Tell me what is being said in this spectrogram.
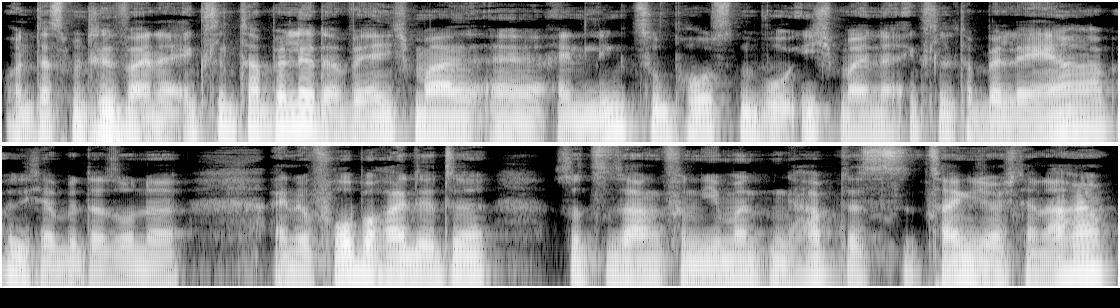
Und das mit Hilfe einer Excel-Tabelle. Da werde ich mal äh, einen Link zu posten, wo ich meine Excel-Tabelle her habe. Ich habe da so eine, eine vorbereitete sozusagen von jemandem gehabt. Das zeige ich euch dann nachher.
